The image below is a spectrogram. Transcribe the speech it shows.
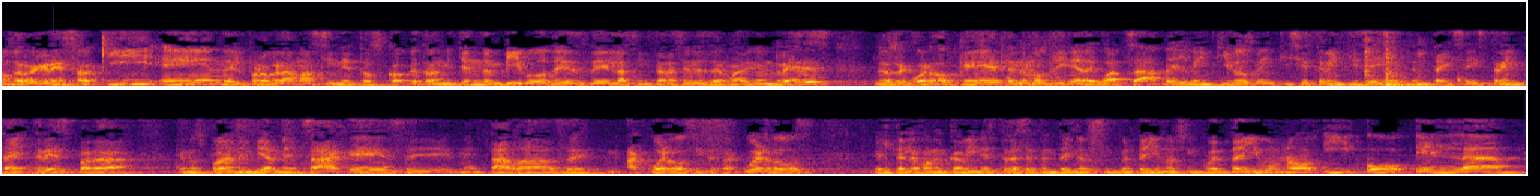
Estamos de regreso aquí en el programa Cinetoscopio, transmitiendo en vivo desde las instalaciones de Radio en Redes. Les recuerdo que tenemos línea de WhatsApp, el 22 27 26 76 33, para que nos puedan enviar mensajes, eh, mentadas, eh, acuerdos y desacuerdos. El teléfono en cabina es 379 51 51 y o en la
